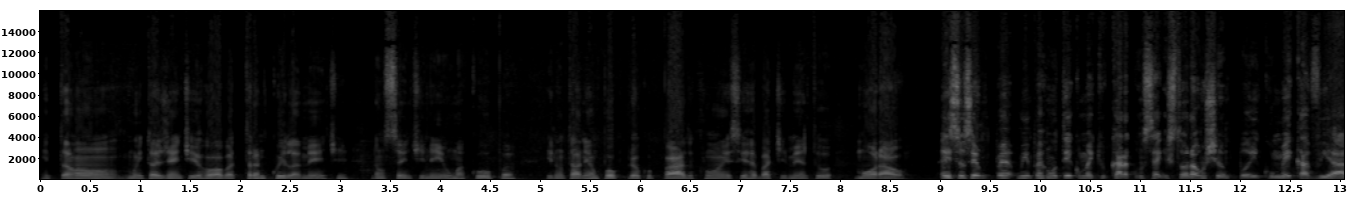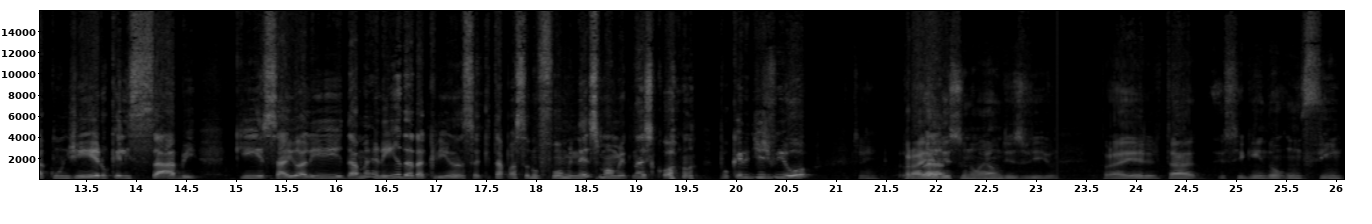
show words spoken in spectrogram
Então, muita gente rouba tranquilamente, não sente nenhuma culpa e não está nem um pouco preocupado com esse rebatimento moral. É isso, eu sempre me perguntei como é que o cara consegue estourar um champanhe, comer caviar com dinheiro que ele sabe que saiu ali da merenda da criança que está passando fome nesse momento na escola, porque ele desviou. Sim. Para ele isso não é um desvio. Para ele ele está seguindo um fim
